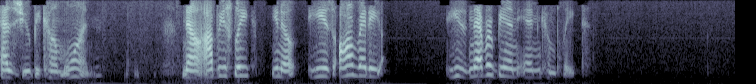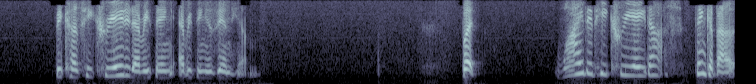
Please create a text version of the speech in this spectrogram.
as you become one. Now, obviously, you know, he is already, he's never been incomplete. Because he created everything, everything is in him. But why did he create us? Think about,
